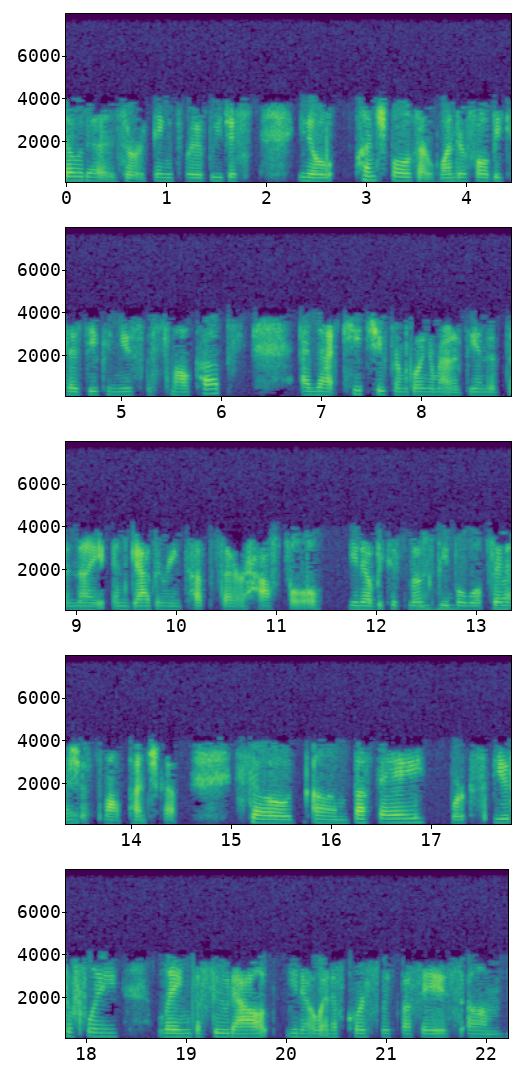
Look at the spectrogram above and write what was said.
sodas or things where we just you know punch bowls are wonderful because you can use the small cups and that keeps you from going around at the end of the night and gathering cups that are half full you know because most Mhm. people will finish Right. a small punch cup so um buffet works beautifully laying the food out, you know, and of course with buffets, um,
